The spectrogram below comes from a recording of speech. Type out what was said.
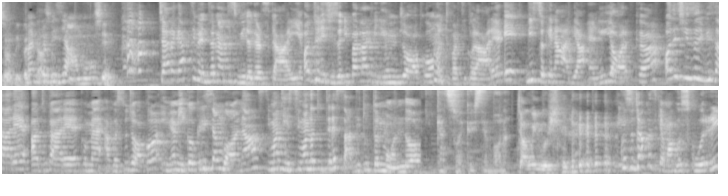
sono qui per Ma caso. improvvisiamo? Sì. Ciao ragazzi, bentornati su Video Girl Sky. Oggi ho deciso di parlarvi di un gioco molto particolare e visto che Nadia è a New York, ho deciso di invitare a giocare con me a questo gioco il mio amico Christian Buona, stimatissimo da tutte le star di tutto il mondo. Cazzo è Christian Bona? Ciao Will Bush. Questo gioco si chiama Goscurri,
